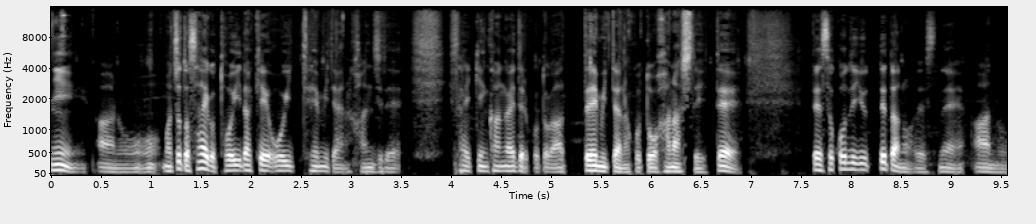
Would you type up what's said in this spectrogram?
に、あの、まあ、ちょっと最後問いだけ置いてみたいな感じで、最近考えてることがあって、みたいなことを話していて、で、そこで言ってたのはですね、あの、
